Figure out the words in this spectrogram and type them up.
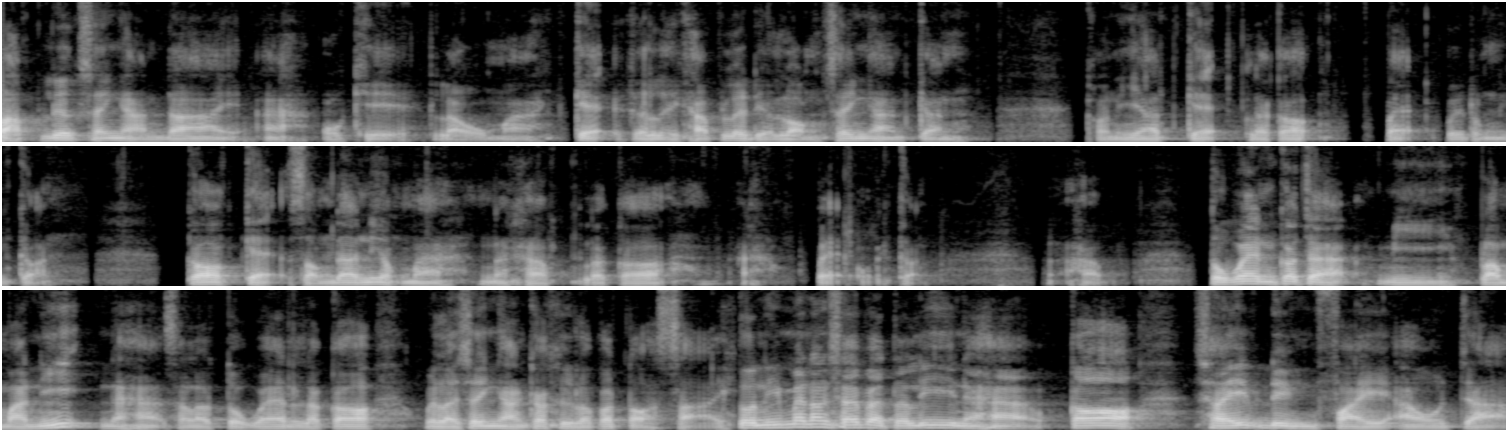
ปรับเลือกใช้งานได้อะโอเค เรามาแกะกันเลยครับ แล้วเดี๋ยวลองใช้งานกัน ขออนุญาตแกะแล้วก็ แปะไปตรงนี้ก่อน ก็แกะ 2 ด้านนี้ออกมานะครับ แล้วก็แปะไว้ก่อนนะครับตัวแว่นก็จะมีประมาณนี้นะฮะสำหรับตัวแว่นแล้วก็เวลาใช้งานก็คือเราก็ต่อสาย ตัวนี้ไม่ต้องใช้แบตเตอรี่นะฮะก็ใช้ดึงไฟเอาจาก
